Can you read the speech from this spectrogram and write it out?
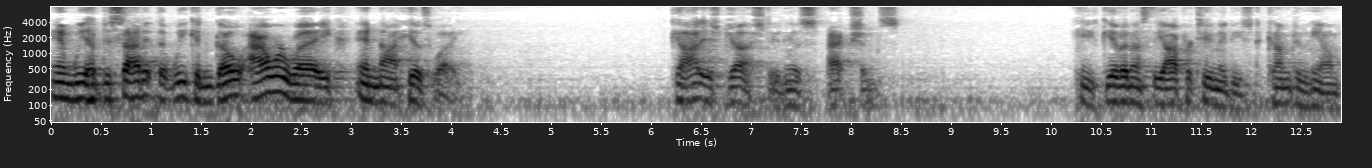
and we have decided that we can go our way and not his way. God is just in his actions. He's given us the opportunities to come to him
